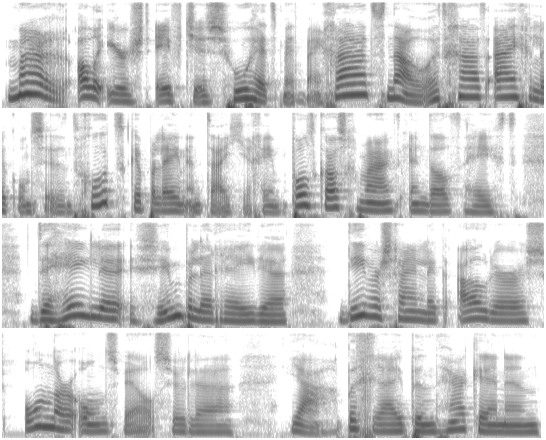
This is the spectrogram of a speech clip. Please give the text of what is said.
Maar allereerst eventjes hoe het met mij gaat. Nou, het gaat eigenlijk ontzettend goed. Ik heb alleen een tijdje geen podcast gemaakt en dat heeft de hele simpele reden die waarschijnlijk ouders onder ons wel zullen ja, begrijpen, herkennen.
